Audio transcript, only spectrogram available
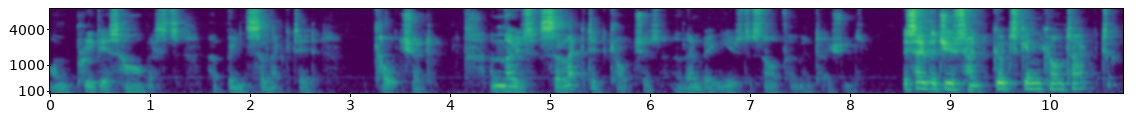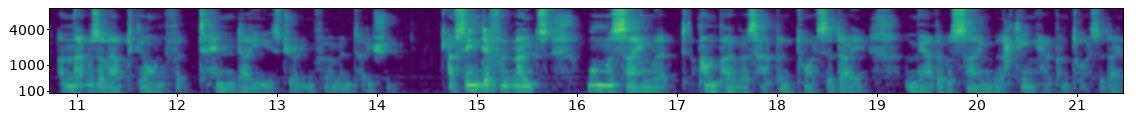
on previous harvests have been selected, cultured, and those selected cultures are then being used to start fermentations. They say the juice had good skin contact and that was allowed to go on for 10 days during fermentation. I've seen different notes. One was saying that pump overs happened twice a day, and the other was saying that racking happened twice a day.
